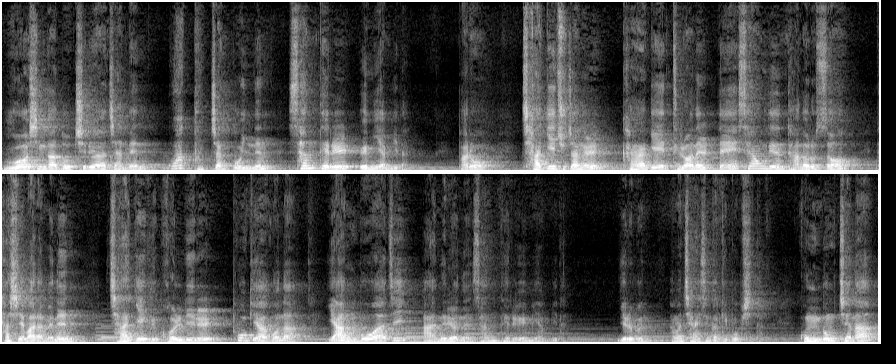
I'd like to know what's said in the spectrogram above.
무엇인가 놓치려 하지 않는 꽉 붙잡고 있는 상태를 의미합니다. 바로 자기 주장을 강하게 드러낼 때 사용되는 단어로서 다시 말하면은 자기의 그 권리를 포기하거나 양보하지 않으려는 상태를 의미합니다. 여러분, 한번 잘 생각해 봅시다. 공동체나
